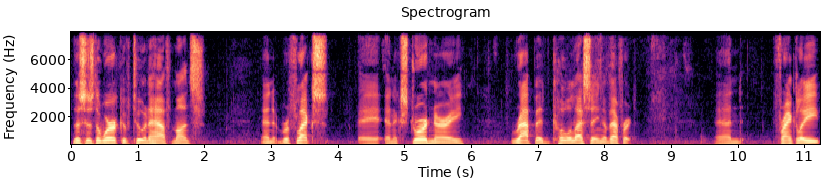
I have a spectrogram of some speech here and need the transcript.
This is the work of two and a half months, and it reflects a, an extraordinary, rapid coalescing of effort. And frankly,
